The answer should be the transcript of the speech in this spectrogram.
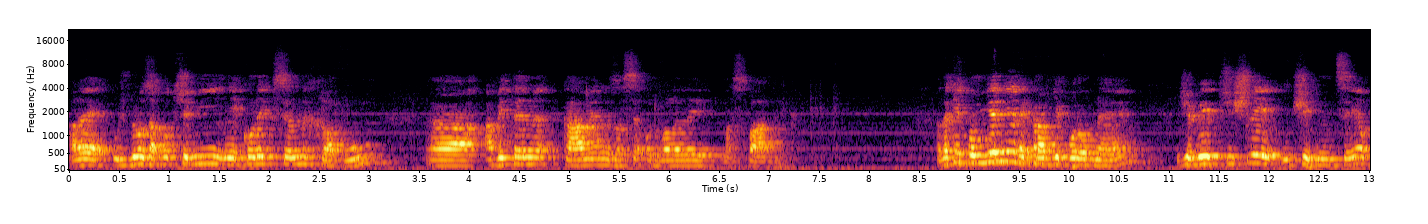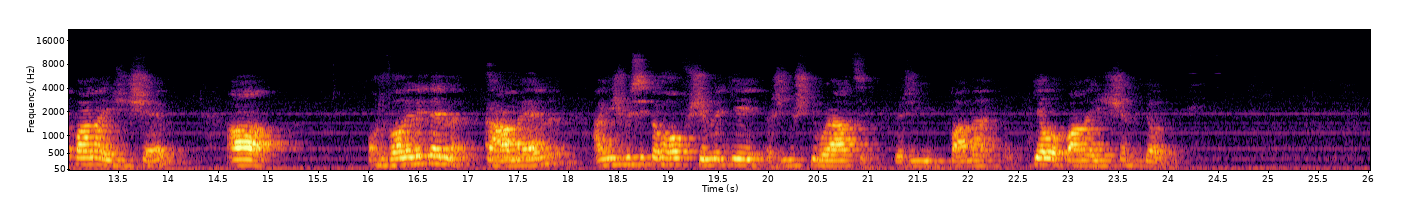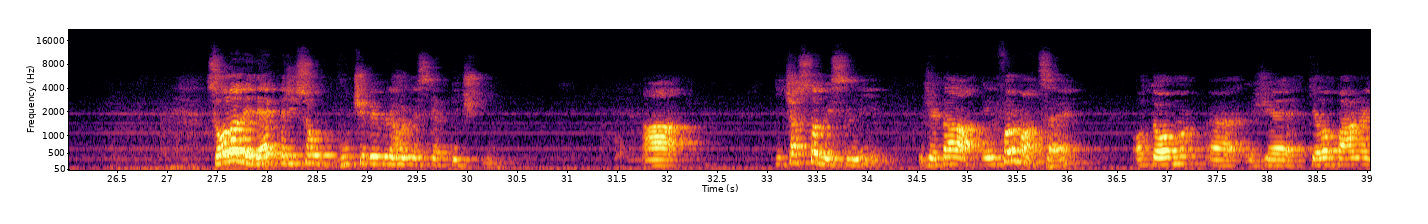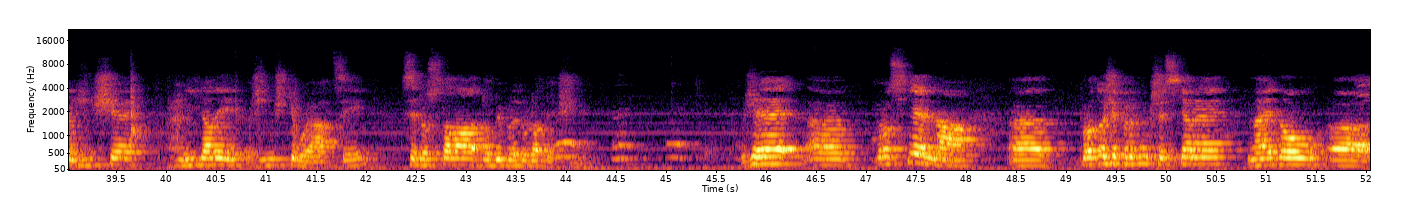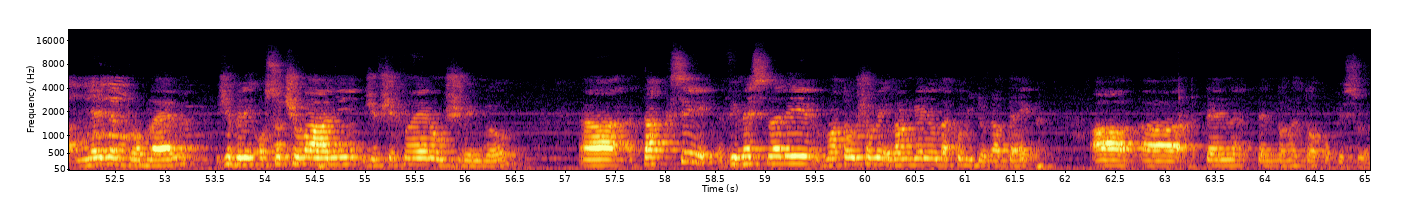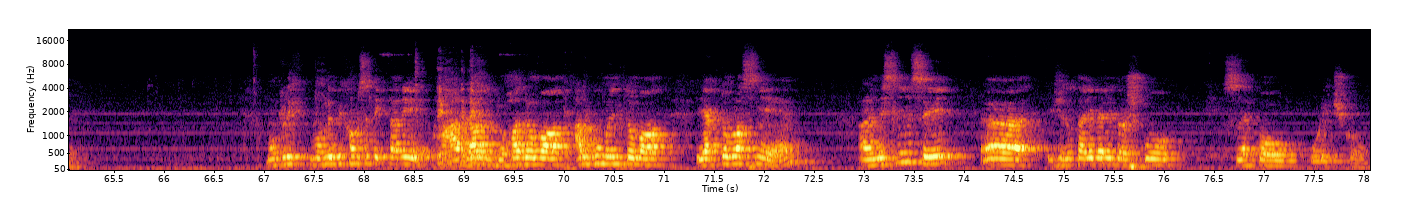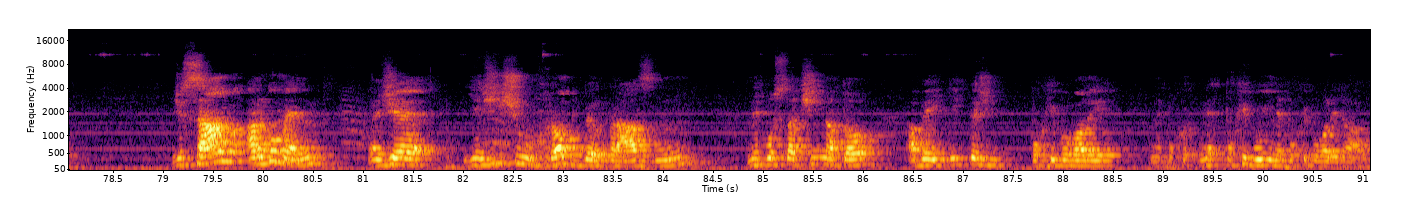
Ale už bylo zapotřebí několik silných chlapů, aby ten kámen zase odvalili na zpátek. A tak je poměrně nepravděpodobné, že by přišli učedníci od pána Ježíše a odvalili ten kámen, aniž by si toho všimli ti římští vojáci, kteří pána, tělo pána Ježíše dali. Jsou ale lidé, kteří jsou vůči Bibli hodně skeptičtí. A ti často myslí, že ta informace o tom, eh, že tělo pána Ježíše hlídali římští vojáci, se dostala do Bible dodatečně. Že eh, prostě na, eh, protože první křesťané najednou měli ten problém, že byli osočováni, že všechno je jenom švindl, tak si vymysleli v Matoušově evangeliu takový dodatek a ten, ten tohleto popisuje. Mohli, mohli bychom se teď tady hádat, dohadovat, argumentovat, jak to vlastně je, ale myslím si, že to tady vede trošku slepou uličkou. Že sám argument, že Ježíšův hrob byl prázdný, nepostačí na to, aby ti, kteří pochybovali, nepoch, ne, pochybují, nepochybovali dál.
